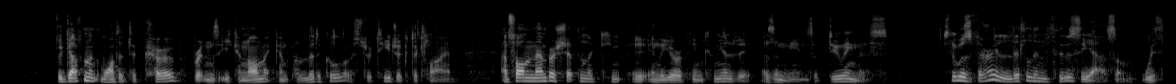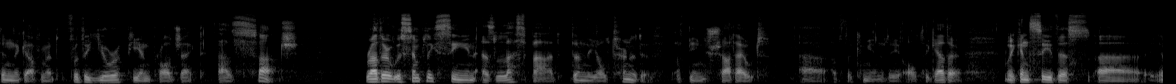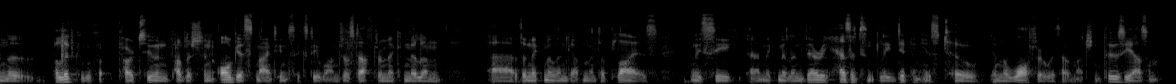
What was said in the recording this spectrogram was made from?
The government wanted to curb Britain's economic and political or strategic decline, and saw membership in the, in the European community as a means of doing this. So there was very little enthusiasm within the government for the European project as such. Rather, it was simply seen as less bad than the alternative of being shut out uh, of the community altogether. We can see this uh, in the political cartoon published in August 1961, just after Macmillan, uh, the Macmillan government applies. We see uh, Macmillan very hesitantly dipping his toe in the water without much enthusiasm.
